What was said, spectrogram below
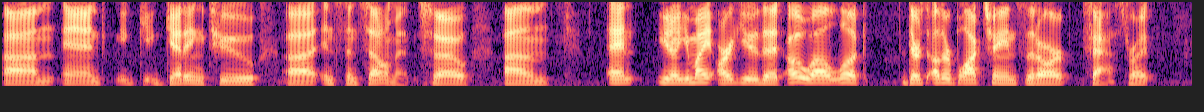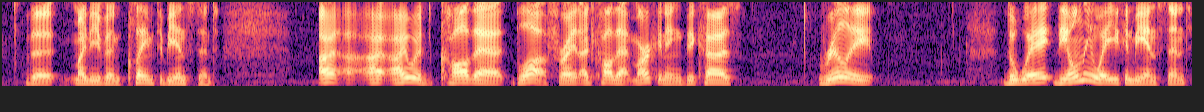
um, and g- getting to uh, instant settlement. So um, and you know, you might argue that, oh well, look, there's other blockchains that are fast, right? That might even claim to be instant. I, I I would call that bluff, right? I'd call that marketing because really the way the only way you can be instant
